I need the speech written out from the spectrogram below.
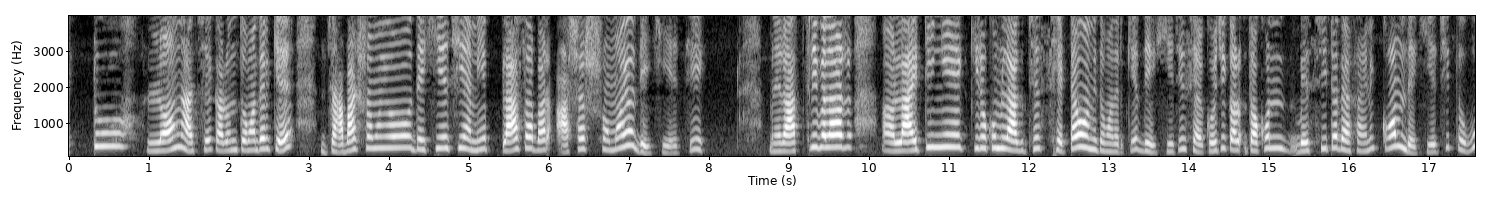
একটু লং আছে, কারণ তোমাদেরকে যাবার সময়ও দেখিয়েছি আমি প্লাস আবার আসার সময়ও দেখিয়েছি। মানে রাত্রিবেলার লাইটিংয়ে কীরকম লাগছে সেটাও আমি তোমাদেরকে দেখিয়েছি শেয়ার করেছি। কারণ তখন বেশিটা দেখায়নি, কম দেখিয়েছি, তবু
